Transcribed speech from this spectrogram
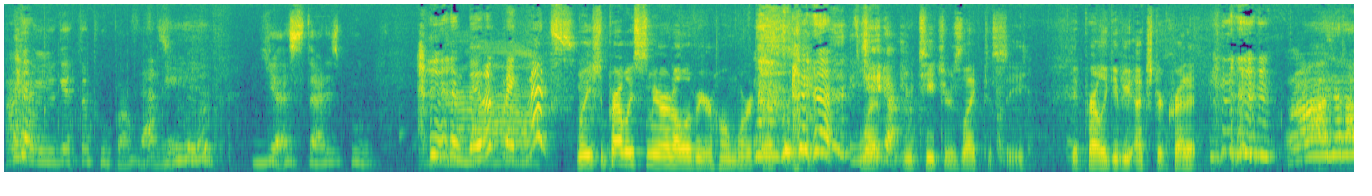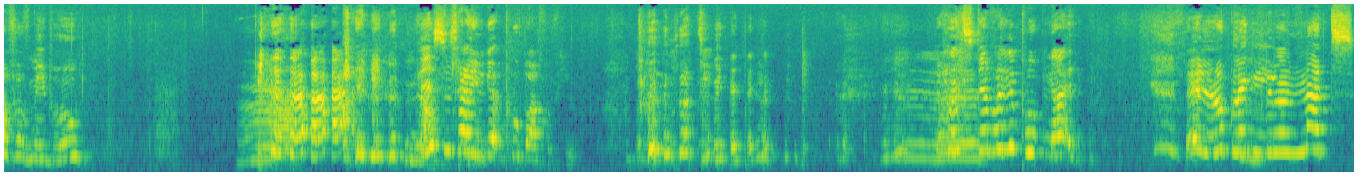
I'm going to get the poop off That's of me. Yes, that is poop. they look like nuts. Well, you should probably smear it all over your homework. That's what Yeah. your teachers like to see. They'd probably give you extra credit. Get off of me, poop. This is how you get poop off of you. That's weird. Don't step in the poop nut. They look like little nuts.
